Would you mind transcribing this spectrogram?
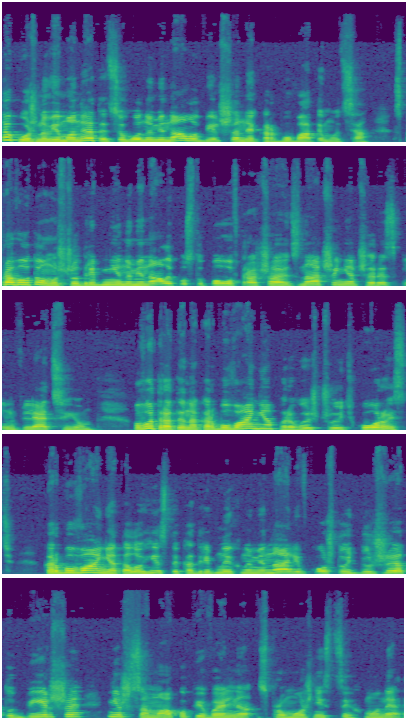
Також нові монети цього номіналу більше не карбуватимуться. Справа у тому, що дрібні номінали поступово втрачають значення через інфляцію. Витрати на карбування перевищують користь. Карбування та логістика дрібних номіналів коштують бюджету більше ніж сама купівельна спроможність цих монет.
